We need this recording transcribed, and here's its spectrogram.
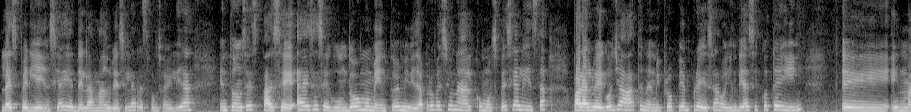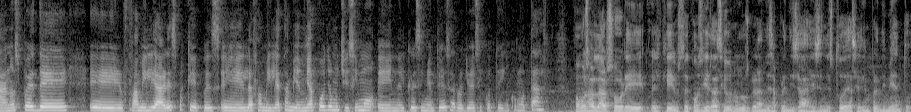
la experiencia y desde la madurez y la responsabilidad. Entonces pasé a ese segundo momento de mi vida profesional como especialista para luego ya tener mi propia empresa, hoy en día Psicotein, eh, en manos pues de eh, familiares, porque pues eh, la familia también me apoya muchísimo en el crecimiento y desarrollo de Psicotein como tal. Vamos a hablar sobre el que usted considera ha sido uno de los grandes aprendizajes en esto de hacer emprendimiento,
